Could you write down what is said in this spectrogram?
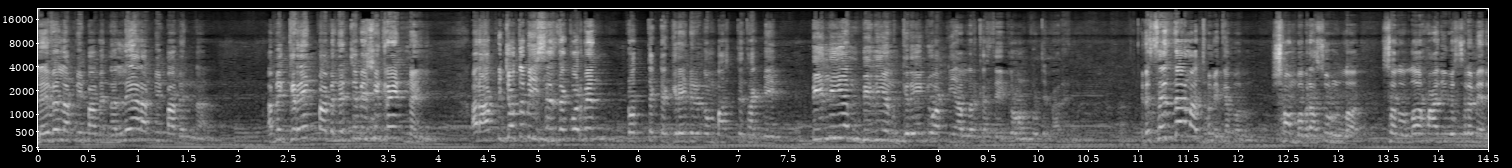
লেভেল আপনি পাবেন না লেয়ার আপনি পাবেন না। আপনি গ্রেড পাবেন, এর চেয়ে বেশি গ্রেড নাই। আর আপনি যত বেশি চেষ্টা করবেন, প্রত্যেকটা গ্রেড এরকম বাঁচতে থাকবে। বিলিয়ন বিলিয়ন গ্রেডও আপনি আল্লাহর কাছে গ্রহণ করতে পারেন। এটা সেজদার মাধ্যমে কেবল সম্ভব। রাসূলুল্লাহ সাল্লাল্লাহু আলাইহি ওয়াসাল্লামের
